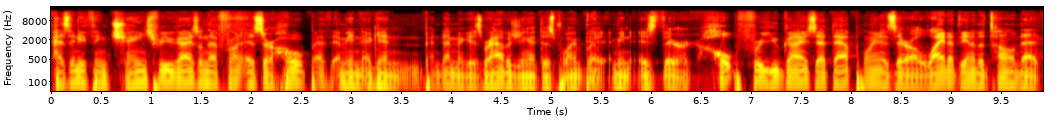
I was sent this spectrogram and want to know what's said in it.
Has anything changed for you guys on that front? Is there hope? I mean, again, pandemic is ravaging at this point, but I mean, is there hope for you guys at that point? Is there a light at the end of the tunnel that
